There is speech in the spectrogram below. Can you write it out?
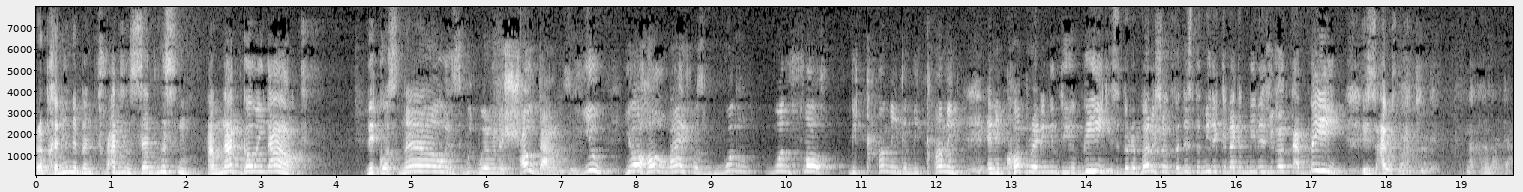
Reb Chanina ben Tradian said, listen, I'm not going out. Because now is, we're in a showdown. Says, you, your whole life was one, one flow becoming and becoming and incorporating into your being. He said, the Rebbeinu for this, the media connected being is you're going to have being. He says, I was lucky there. Not going to work out.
